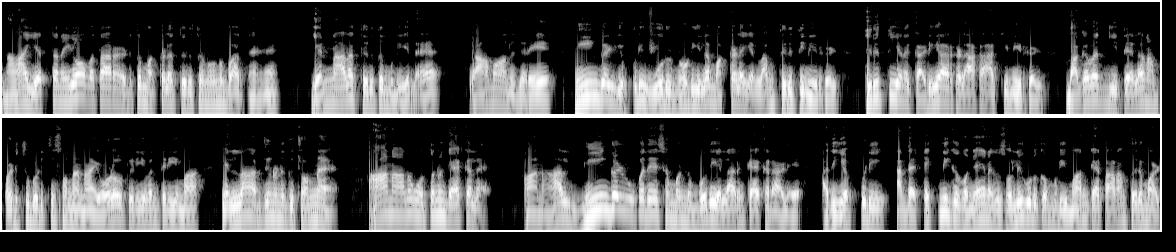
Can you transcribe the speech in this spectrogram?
நான் எத்தனையோ அவதாரம் எடுத்து மக்களை திருத்தணும்னு பார்த்தேன். என்னால திருத்த முடியல. ராமானுஜரே நீங்கள் எப்படி ஒரு நொடியில மக்களை எல்லாம் திருத்தினீர்கள்? திருத்தி எனக்கு அடியார்களாக ஆக்கினீர்கள். பகவத்கீதையில நான் படிச்சு படிச்சு சொன்னேன். நான் எவ்வளவு பெரியவன் தெரியுமா? எல்லாம் அர்ஜுனனுக்கு சொன்னேன். ஆனாலும் ஒத்தனும் கேட்கல. ஆனால் நீங்கள் உபதேசம் பண்ணும்போது எல்லாரும் கேட்கறாளே அது எப்படி? அந்த டெக்னிக்கை கொஞ்சம் எனக்கு சொல்லிக் கொடுக்க முடியுமான்னு கேட்டாராம் பெருமாள்.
